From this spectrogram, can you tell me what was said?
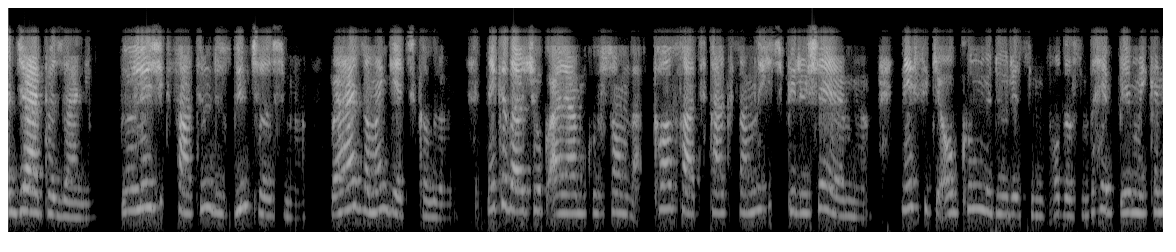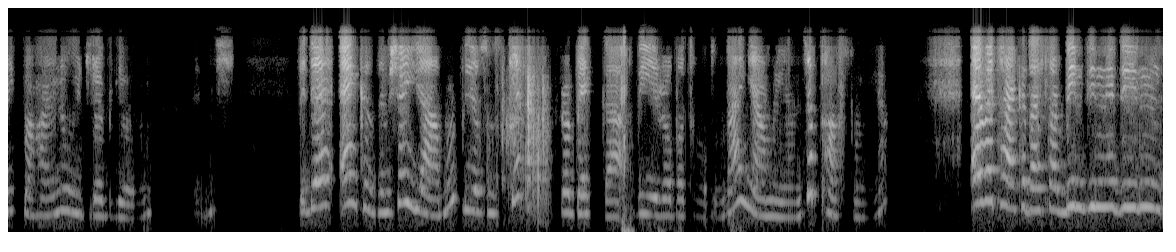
Acayip özelliğim. Biyolojik saatim düzgün çalışmıyor ve her zaman geç kalıyorum. Ne kadar çok alarm kursam da, kol saati taksam da hiçbir işe yaramıyor. Neyse ki okul müdüresinin odasında hep bir mekanik bahane uydurabiliyorum demiş. Bir de en kızdığım şey yağmur. Biliyorsunuz ki Rebecca bir robot olduğundan yağmur yağınca paslanıyor. Evet arkadaşlar beni dinlediğiniz,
